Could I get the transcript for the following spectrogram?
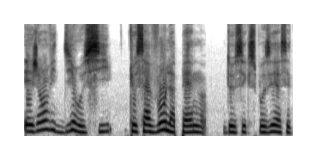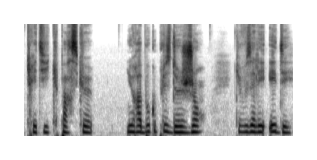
Et j'ai envie de dire aussi que ça vaut la peine de s'exposer à cette critique parce que il y aura beaucoup plus de gens que vous allez aider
